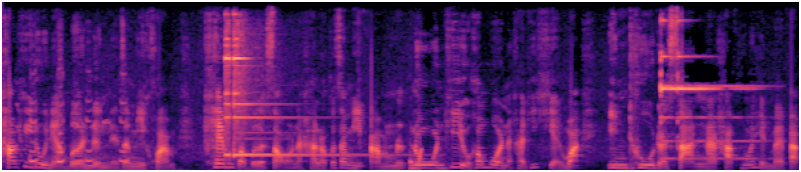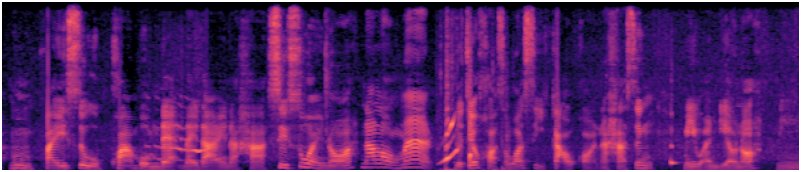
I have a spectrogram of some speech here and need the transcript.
เท่าที่ดูเนี่ยเบอร์หนึ่งเนี่ยจะมีความเข้มกว่าเบอร์2นะคะแล้วก็จะมีปั๊มนูนที่อยู่ข้างบนนะคะ ที่เขียนว่า into the sun นะคะเพื่อนๆเห็นไหมแบบไปสู่ความบ่มแดดใด ๆนะคะ สีสวยเนาะน่าลองมากเดี๋ยวเจ๊ขอสวอตสีเก่าก่อนนะคะ ซึ่งมีอยู่อันเดียวเนาะนี่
